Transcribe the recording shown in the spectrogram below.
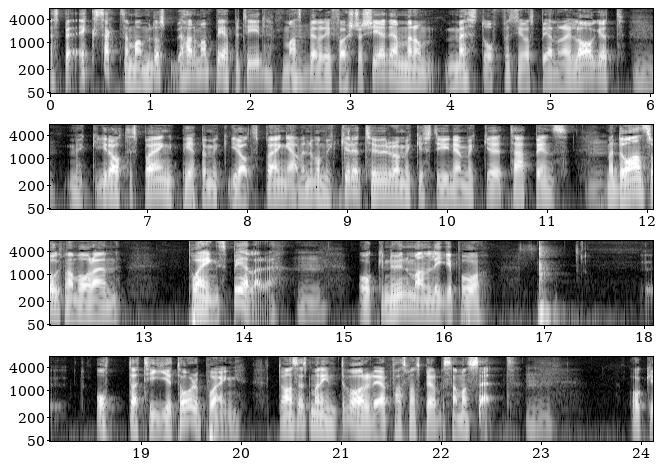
Jag spelade exakt samma, men då hade man PP-tid Man Mm. spelade i första kedjan med de mest offensiva spelarna i laget Mm. Mycket gratispoäng, PP mycket gratispoäng Även det var mycket returer och mycket styrningar, mycket tap-ins Mm. Men då ansågs man vara en poängspelare Mm. och nu när man ligger på 8, 10, 12 poäng Då anses man inte vara det fast man spelar på samma sätt Mm. och,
